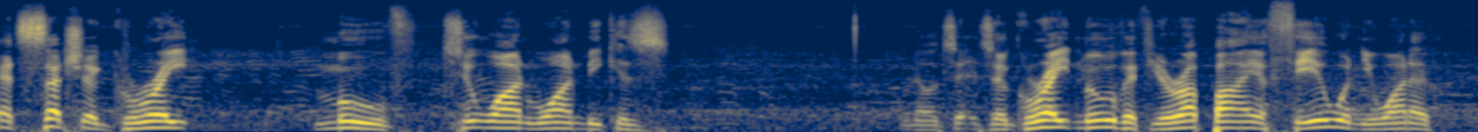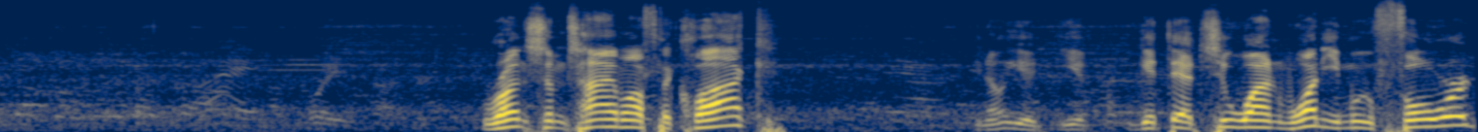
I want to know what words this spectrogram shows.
That's such a great move, two on one, because you know it's a, it's a great move if you're up by a few and you want to run some time off the clock. You know, you, you get that two on one, you move forward,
